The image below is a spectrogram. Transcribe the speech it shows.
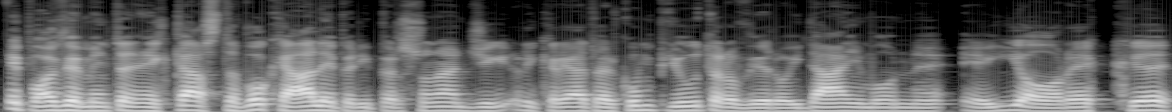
e poi ovviamente nel cast vocale per i personaggi ricreati al computer, ovvero i Daimon e Yorek,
